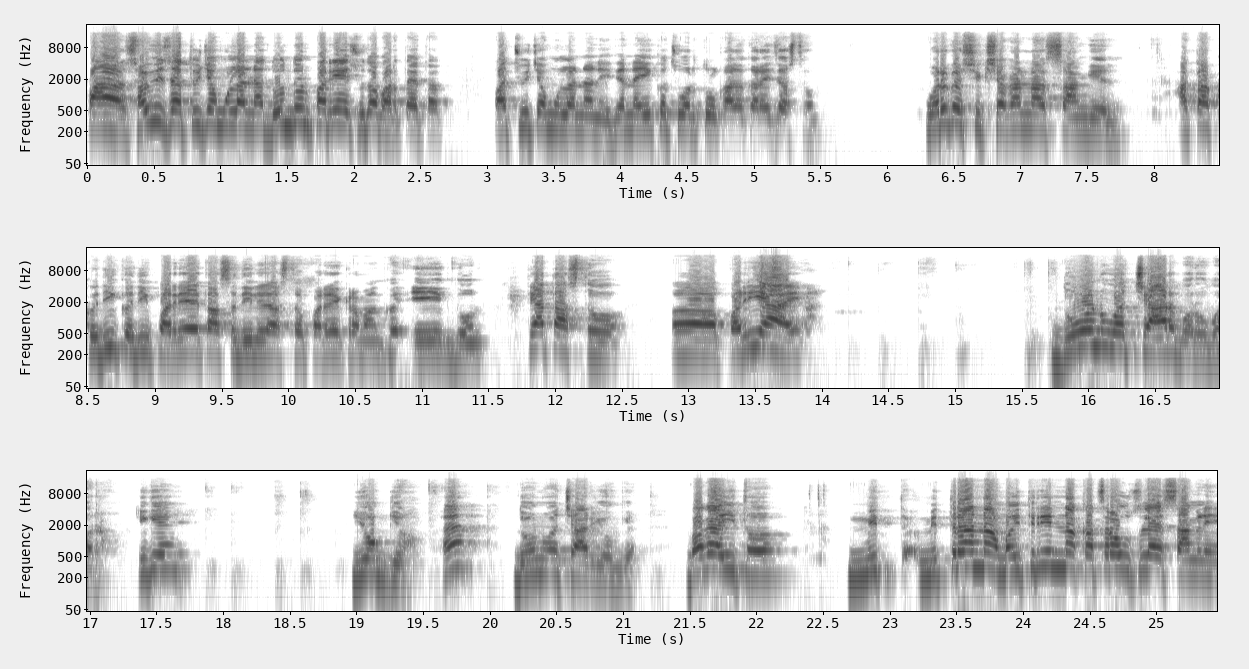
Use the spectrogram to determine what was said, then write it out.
सहावी सातवीच्या मुलांना दोन दोन पर्याय सुद्धा भरता येतात. पाचवीच्या मुलांना नाही त्यांना एकच वर्तुळ काळ करायचं असतं. वर्ग शिक्षकांना सांगेल आता कधी कधी पर्यायात असं दिलेलं असतं. पर्याय क्रमांक एक दोन त्यात असतं पर्याय दोन व चार बरोबर. ठीक आहे? योग्य हा? दोन व चार योग्य. बघा इथं मित मित्रांना मैत्रिणींना कचरा उचलायला सांगणे.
